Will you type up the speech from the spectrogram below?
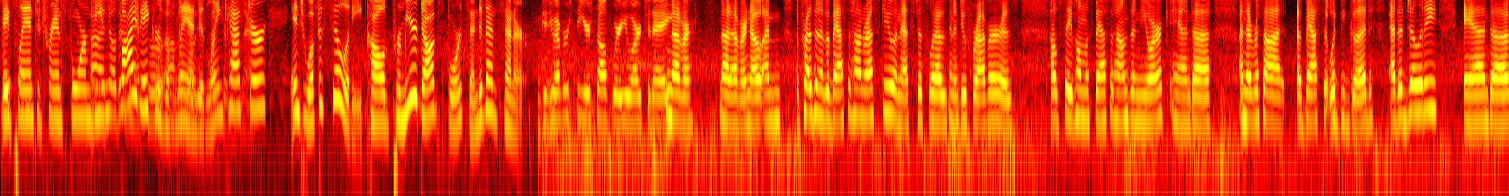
They plan to transform Uh, these no, five actual, acres of um, land in Lancaster into a facility called Premier Dog Sports and Event Center. Did you ever see yourself where you are today? Never, not ever. No, I'm the president of the Basset Hound Rescue, and that's just what I was going to do forever is help save homeless Basset Hounds in New York. And uh, I never thought a Basset would be good at agility, and uh,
